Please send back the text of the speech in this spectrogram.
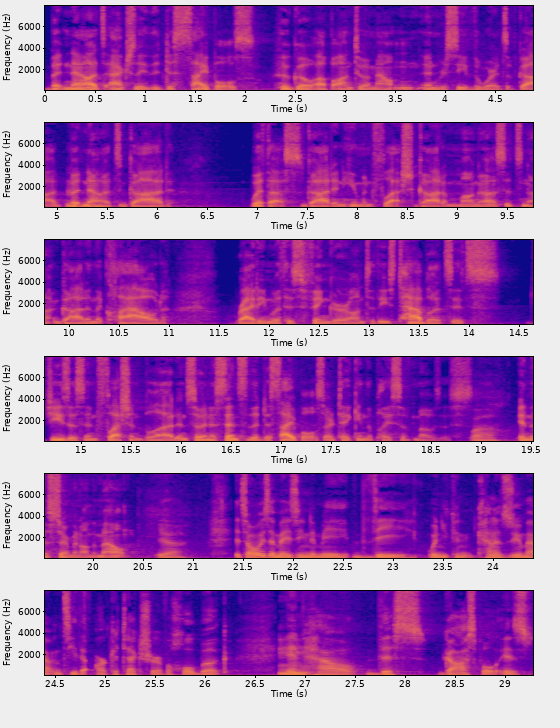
but now it's actually the disciples who go up onto a mountain and receive the words of God. Mm-hmm. But now it's God with us, God in human flesh, God among us. It's not God in the cloud writing with his finger onto these tablets. It's Jesus in flesh and blood. And so, in a sense, the disciples are taking the place of Moses wow. in the Sermon on the Mount. Yeah. It's always amazing to me the when you can kind of zoom out and see the architecture of a whole book mm. and how this gospel is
